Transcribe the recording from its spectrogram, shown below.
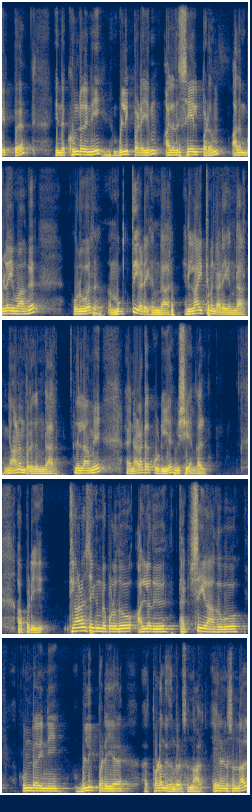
ஏற்ப இந்த குண்டலினி விழிப்படையும் அல்லது செயல்படும் அதன் விளைவாக ஒருவர் முக்தி அடைகின்றார் என்லைட்மெண்ட் அடைகின்றார் ஞானம் பெறுகின்றார். இதெல்லாமே நடக்கக்கூடிய விஷயங்கள். அப்படி தியானம் செய்கின்ற பொழுதோ அல்லது தற்செயலாகவோ குண்டலினி விழிப்படைய தொடங்குகின்றன்னு சொன்னால் ஏனென்று சொன்னால்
